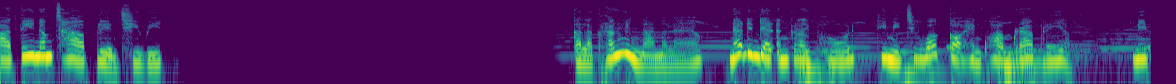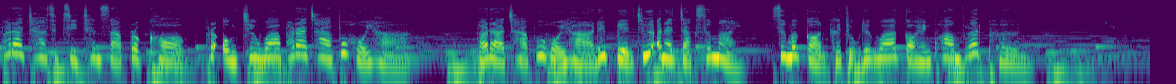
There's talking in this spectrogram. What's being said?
ปาร์ตี้น้ำชาเปลี่ยนชีวิต กาละครั้งหนึ่งนานมาแล้ว ณ ดินแดนอันไกลโพ้นที่มีชื่อว่าเกาะแห่งความราบเรียบ มีพระราชา14ชันษาปกครอง พระองค์ชื่อว่าพระราชาผู้โหยหา พระราชาผู้โหยหาได้เปลี่ยนชื่ออาณาจักรสมัย ซึ่งเมื่อก่อนเคยถูกเรียกว่าเกาะแห่งความเพลิดเพลิน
